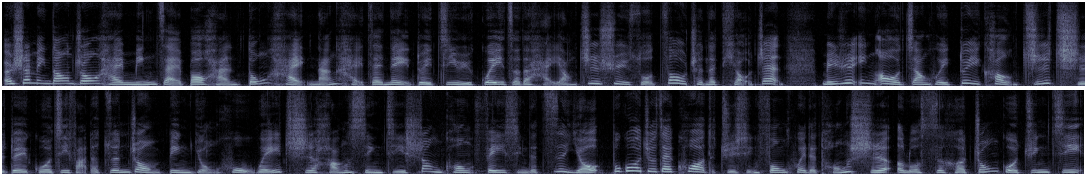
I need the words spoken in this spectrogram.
而声明当中还明载，包含东海、南海在内，对基于规则的海洋秩序所造成的挑战，美日印澳将会对抗、支持对国际法的尊重，并拥护维持航行及上空飞行的自由。不过，就在 QUAD 举行峰会的同时，俄罗斯和中国军机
